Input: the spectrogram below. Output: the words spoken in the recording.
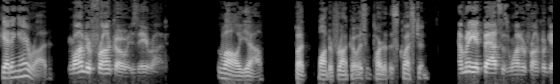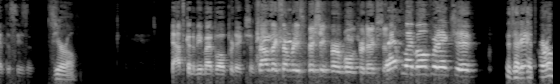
getting A-Rod. Wander Franco is A-Rod. Well, yeah, but Wander Franco isn't part of this question. How many at-bats does Wander Franco get this season? Zero. That's going to be my bold prediction. Sounds like somebody's fishing for a bold prediction. That's my bold prediction. Is that a get zero?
